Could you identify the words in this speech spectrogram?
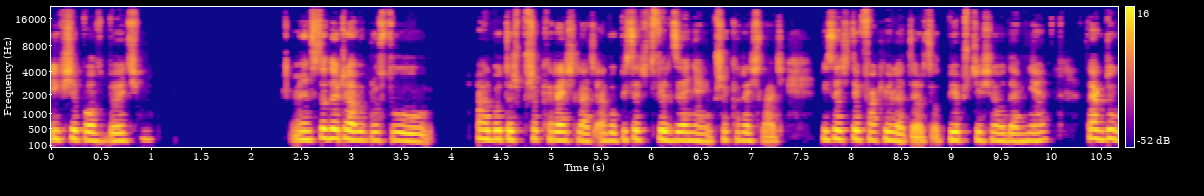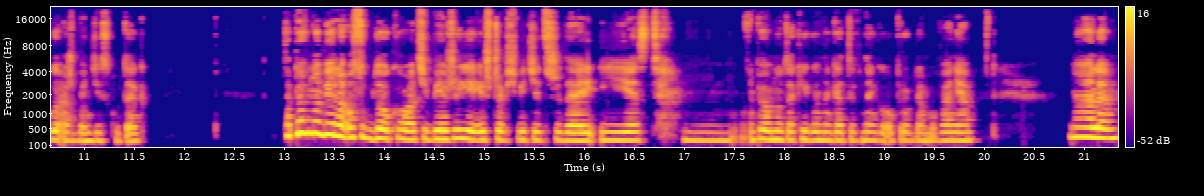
ich się pozbyć, więc wtedy trzeba po prostu albo też przekreślać, albo pisać twierdzenia i przekreślać, pisać te fuck you letters, odpieprzcie się ode mnie, tak długo aż będzie skutek. Na pewno wiele osób dookoła ciebie żyje jeszcze w świecie 3D i jest mm, pełno takiego negatywnego oprogramowania. No ale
